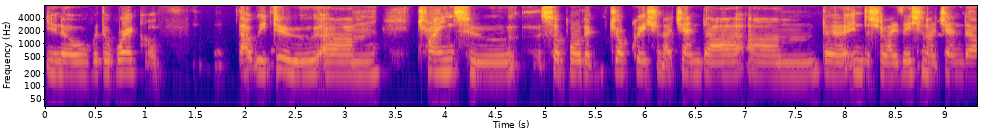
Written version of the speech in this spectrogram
you know, with the work of that we do, um, trying to support the job creation agenda, um, the industrialization agenda,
